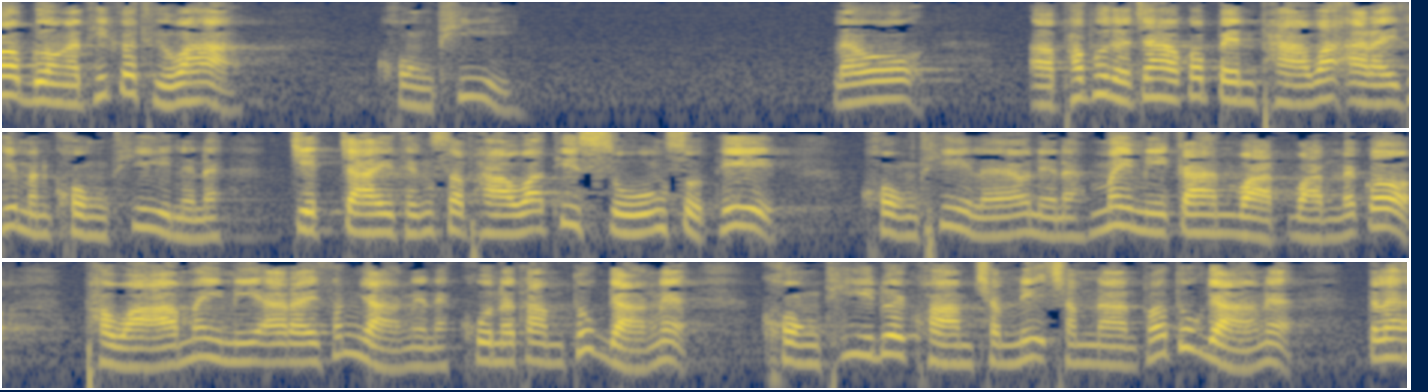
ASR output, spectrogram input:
รอบดวงอาทิตย์ก็ถือว่าคงที่ แล้วพระพุทธเจ้าก็เป็นภาวะอะไรที่มันคงที่เนี่ยนะจิตใจถึงสภาวะที่สูงสุดที่ คงที่แล้วเนี่ยนะไม่มีการหวาดหวัน่นแล้วก็ผวาไม่มีอะไรสักอย่างเนี่ยนะคุณธรรมทุกอย่างเนี่ยคงที่ด้วยความชำนิชำนาญ เพราะทุกอย่างเนี่ยและ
